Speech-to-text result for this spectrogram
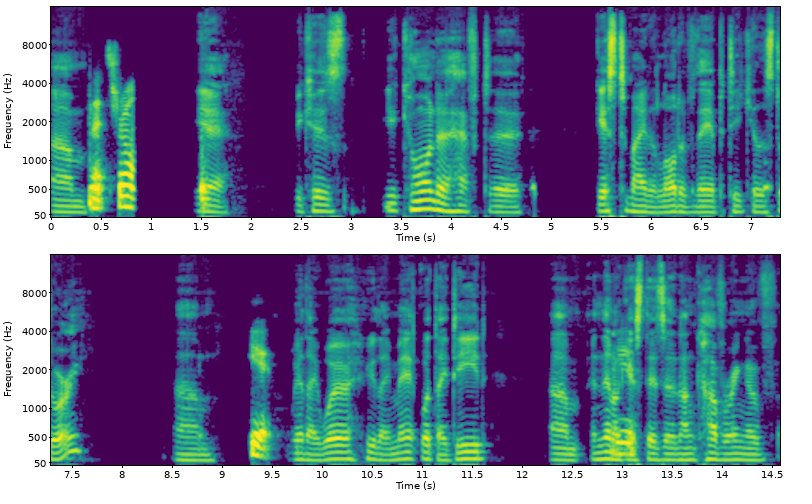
Um, That's right. yeah, because you kind of have to guesstimate a lot of their particular story, um, Yeah. where they were, who they met, what they did, um, and then I Yeah. guess there's an uncovering of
